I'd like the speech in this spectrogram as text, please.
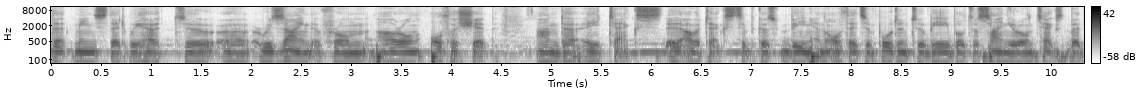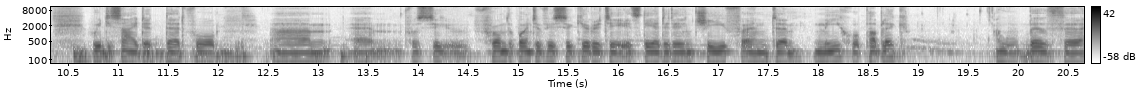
that means that we had to resign from our own authorship under a text, uh, our text, because being an author, it's important to be able to sign your own text. But we decided that for, um, um, for from the point of view security, it's the editor in chief and um, me who public both uh,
